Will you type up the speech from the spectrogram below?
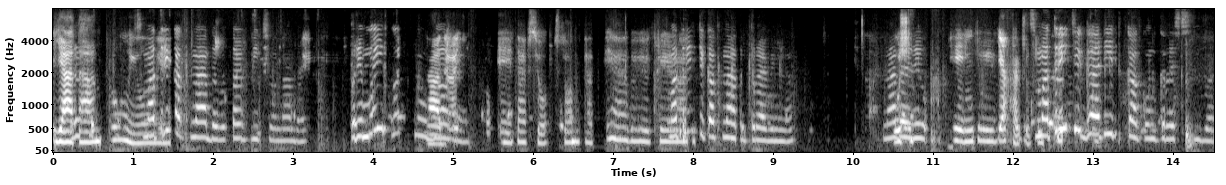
Я Ну, танцую. Смотри, как надо, вот так бить его надо. Прямые точные Да, удары. Это все, Смотрите, как надо правильно. Надо ре- Я хочу. Смотрите, горит, как он красиво.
